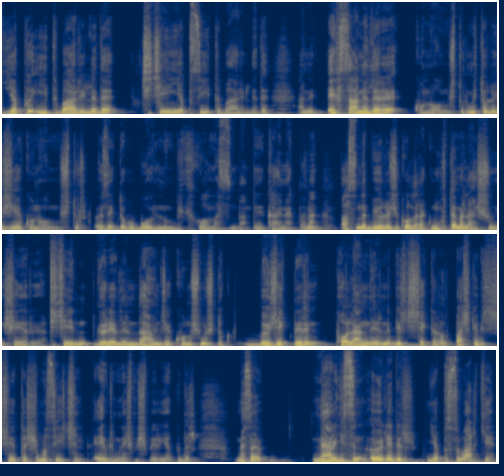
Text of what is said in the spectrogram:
Yapı itibariyle de çiçeğin yapısı itibariyle de hani efsanelere konu olmuştur, mitolojiye konu olmuştur. Özellikle bu boynunun bükük olmasından e, kaynaklanan. Aslında biyolojik olarak muhtemelen şu işe yarıyor. Çiçeğin görevlerini daha önce konuşmuştuk. Böceklerin polenlerini bir çiçekten alıp başka bir çiçeğe taşıması için evrimleşmiş bir yapıdır. Mesela Nergis'in öyle bir yapısı var ki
